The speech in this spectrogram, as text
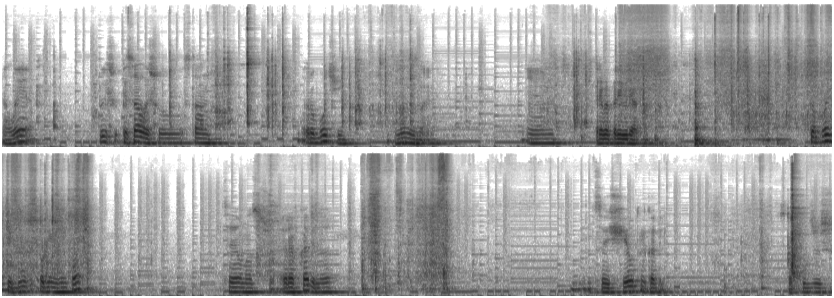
Але писали, що стан робочий, ну не знаю. Ем, треба перевіряти. В комплекті був один геймпад. Це у нас що, RF кабель, да? Це ще один кабель. Стоп, тут же ж.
